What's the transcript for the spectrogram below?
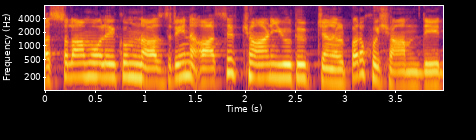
السلام علیکم ناظرین، آصف چان یوٹیوب چینل پر خوش آمدید۔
